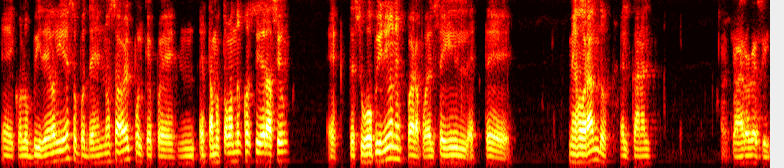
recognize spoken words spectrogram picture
eh, con los videos y eso, pues déjennos saber porque pues estamos tomando en consideración este, sus opiniones para poder seguir este, mejorando el canal. Claro que sí.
